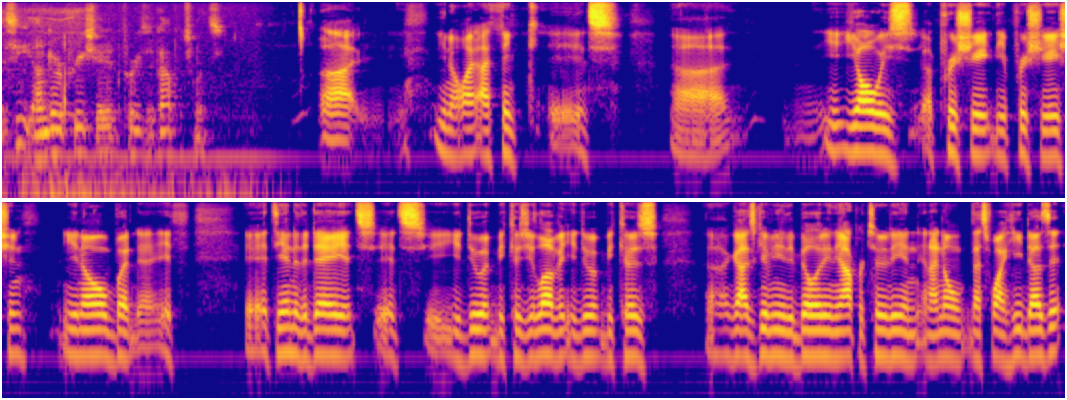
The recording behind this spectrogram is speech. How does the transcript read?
Is he underappreciated for his accomplishments? Uh, you know, I, I think it's uh, you, you always appreciate the appreciation, you know, but if at the end of the day, it's it's you do it because you love it. You do it because uh, God's given you the ability and the opportunity, and, and I know that's why He does it,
